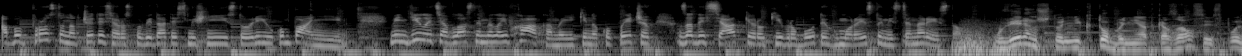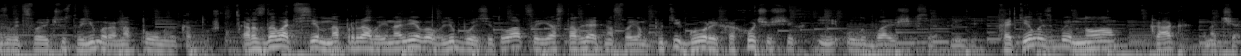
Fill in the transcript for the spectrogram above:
або просто навчитися розповідати смішні історії у компанії. Він ділиться власними лайфхаками, які накопичив за десятки років роботи гумористом і сценаристом. Уверен, что никто бы не отказался использовать свое чувство юмора на полную катушку. Раздавать всем направо и налево в любой ситуации и оставлять на своем пути горы хохочущих и улыбающихся людей. Хотелось бы, но как начать?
